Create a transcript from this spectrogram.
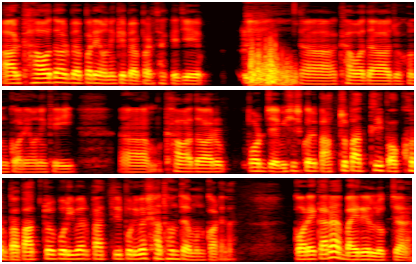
আর খাওয়া দাওয়ার ব্যাপারে অনেকে ব্যাপার থাকে যে খাওয়া দাওয়া যখন করে অনেকেই খাওয়া দাওয়ার পর্যায়ে বিশেষ করে পাত্র পাত্রী পক্ষর বা পাত্র পরিবার, পাত্রী পরিবার সাধারণত এমন করে না। করে কারা? বাইরের লোক যারা।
